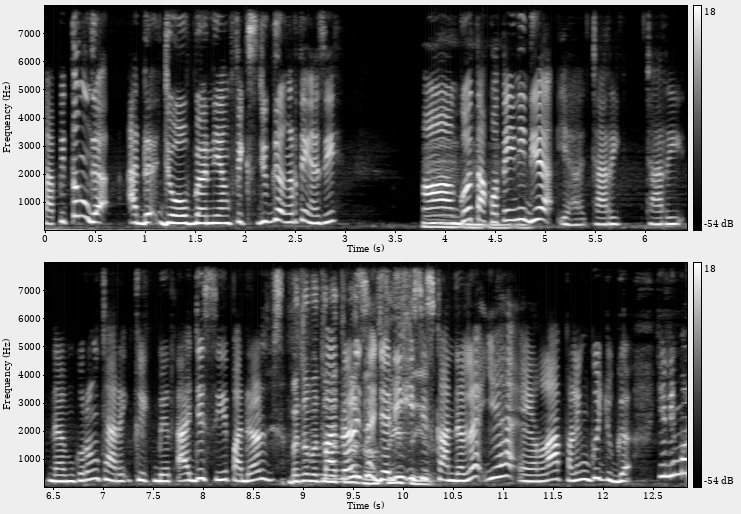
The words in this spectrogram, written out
Tapi tuh nggak ada jawaban yang fix juga ngerti gak sih? Hmm, gue takutnya ini dia ya cari cari dalam kurung cari clickbait aja sih. Padahal Betul betul padahal betul. bisa betul. jadi Setuju, isi skandalnya ya elah paling gue juga ya ini mah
